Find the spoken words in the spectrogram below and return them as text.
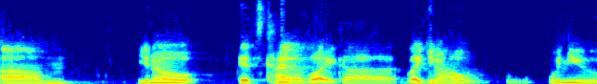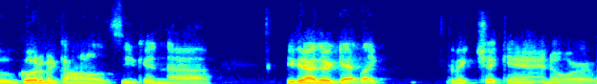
um, you know, it's kind of like uh, like you know how when you go to McDonald's, you can uh, you can either get like the McChicken or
